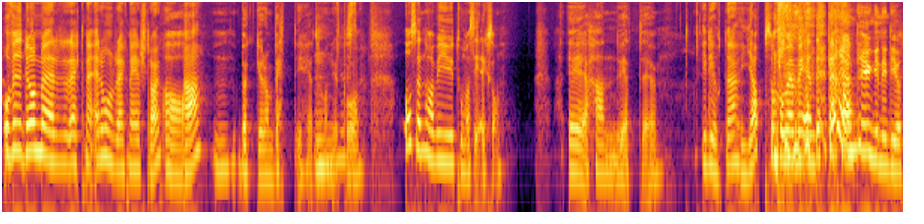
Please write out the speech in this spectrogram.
Och Widholm är, räkna, är det hon räknar hjärtslag? Ja. ja. Mm, böcker om Betty heter hon Mm, ju på. Och sen har vi ju Thomas Eriksson. Eh, han, du vet, Idioterna. japp, som kommer med en deckare. Han är ju ingen idiot.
